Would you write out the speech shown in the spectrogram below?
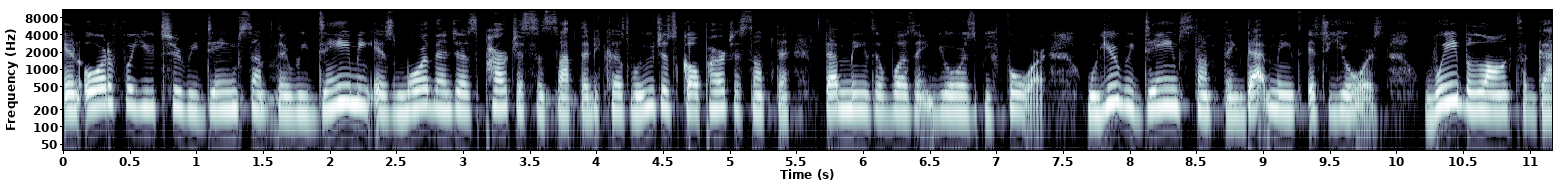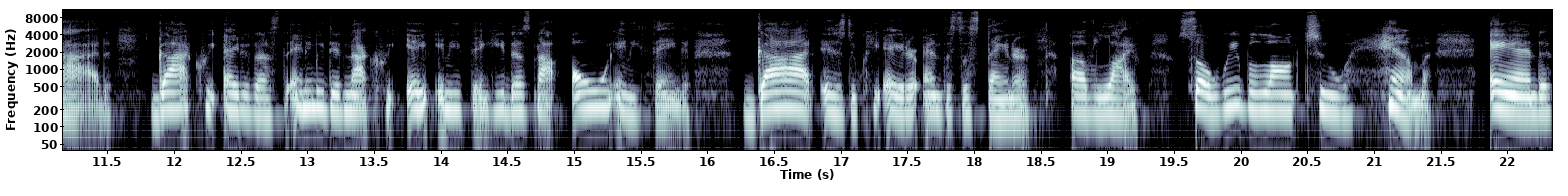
in order for you to redeem something, redeeming is more than just purchasing something because when you just go purchase something, that means it wasn't yours before. When you redeem something, that means it's yours. We belong to God. God created us. The enemy did not create anything, he does not own anything. God is the creator and the sustainer of life. So we belong to him. And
